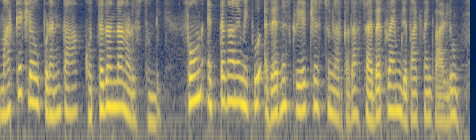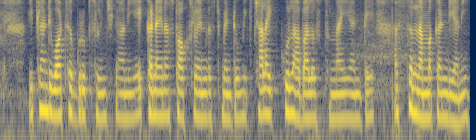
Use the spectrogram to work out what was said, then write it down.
మార్కెట్లో ఇప్పుడంతా కొత్త దందా నడుస్తుంది. ఫోన్ ఎత్తగానే మీకు అవేర్నెస్ క్రియేట్ చేస్తున్నారు కదా సైబర్ క్రైమ్ డిపార్ట్మెంట్ వాళ్ళు. ఇట్లాంటి వాట్సాప్ గ్రూప్స్ నుంచి కానీ ఎక్కడైనా స్టాక్స్లో ఇన్వెస్ట్మెంట్ మీకు చాలా ఎక్కువ లాభాలు వస్తున్నాయి అంటే అస్సలు నమ్మకండి అని.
